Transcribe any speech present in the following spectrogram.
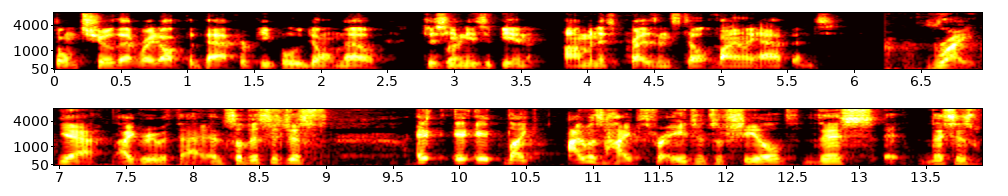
don't show that right off the bat for people who don't know. Just Right. he needs to be an ominous presence till it finally happens. Right. Yeah, I agree with that. And so this is just it, it, it like I was hyped for Agents of Shield. This this is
